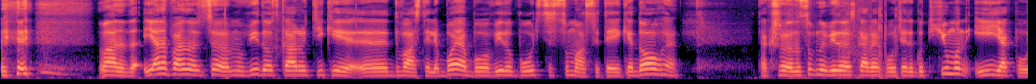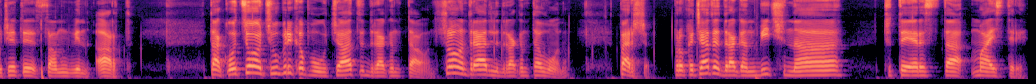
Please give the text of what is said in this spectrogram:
Ладно, я напевно в цьому відео скажу тільки е, два стилі боя, бо відео получиться з ума світи, яке довге. Так що наступне відео я скажу, як получити Good Human і як получити Sanguine Art. Так, оцього чубрика получати Dragon Town. Що вам треба для Dragon Town? Перше, прокачати Dragon Beach на 400 майстері.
